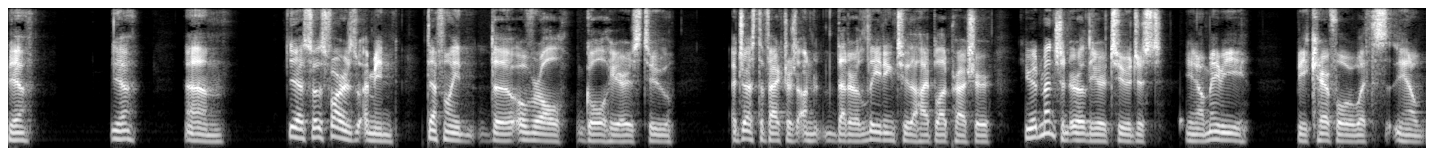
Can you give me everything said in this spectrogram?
Yeah. Yeah. Um yeah, so as far as I mean, definitely the overall goal here is to address the factors un- that are leading to the high blood pressure. You had mentioned earlier too just, you know, maybe be careful with, you know,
